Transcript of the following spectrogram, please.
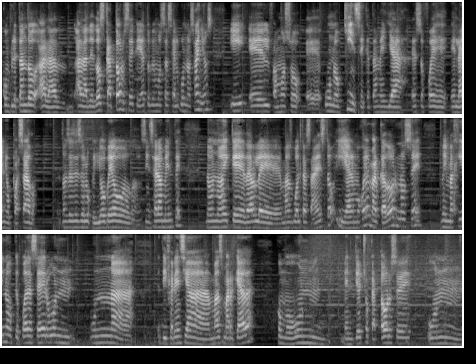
completando a la, a la de 2.14 que ya tuvimos hace algunos años y el famoso 1.15 eh, que también ya eso fue el año pasado. Entonces eso es lo que yo veo sinceramente. No, no hay que darle más vueltas a esto y a lo mejor el marcador, no sé, me imagino que puede ser un, una diferencia más marcada como un 28-14, un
